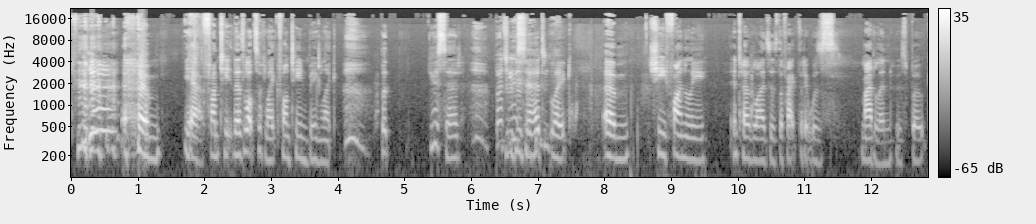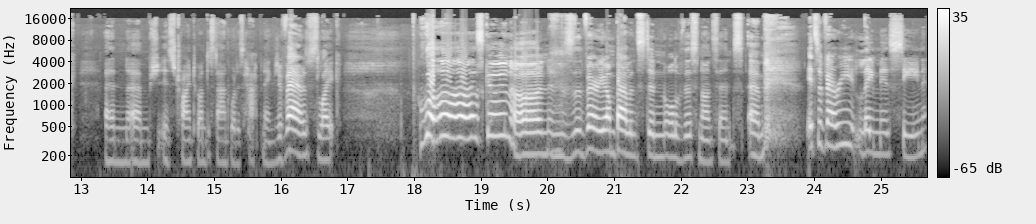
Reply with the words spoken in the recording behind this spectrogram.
did. um, yeah, Fantine. There's lots of like Fantine being like, but you said, but you said, like, um, she finally internalizes the fact that it was Madeleine who spoke, and um, is trying to understand what is happening. Javert's like, what's going on? And is very unbalanced in all of this nonsense. Um, It's a very Les Mis scene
